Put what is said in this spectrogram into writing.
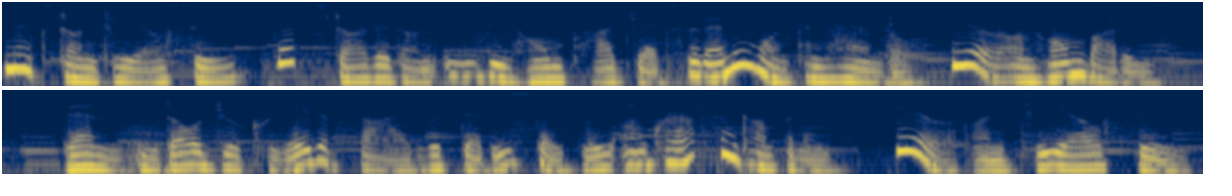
Next on TLC, get started on easy home projects that anyone can handle here on Homebodies. Then indulge your creative side with Debbie Stapley on Crafts Company here on TLC.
